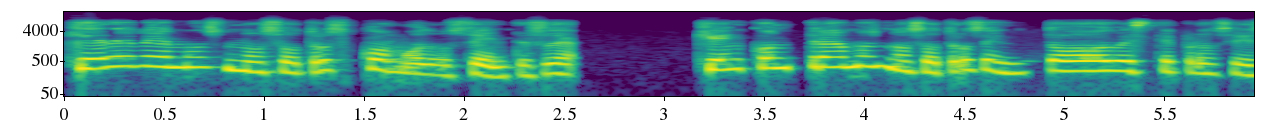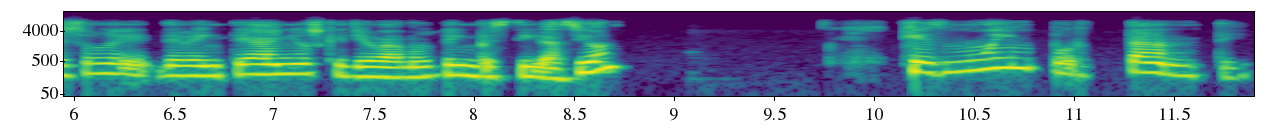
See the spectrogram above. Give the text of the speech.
¿Qué debemos nosotros como docentes? O sea, ¿qué encontramos nosotros en todo este proceso de, de 20 años que llevamos de investigación? Que es muy importante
